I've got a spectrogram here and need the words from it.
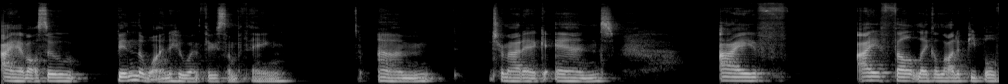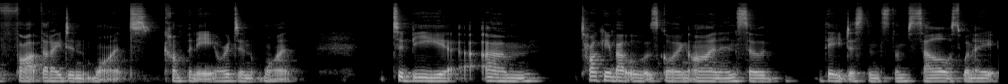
I have also been the one who went through something um, traumatic, and I've I felt like a lot of people thought that I didn't want company or didn't want to be um, talking about what was going on, and so they distanced themselves when I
